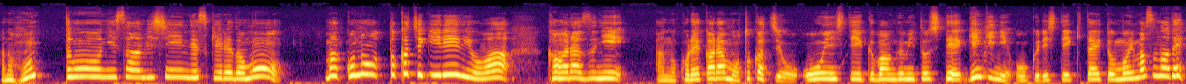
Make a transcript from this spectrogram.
あの、本当に寂しいんですけれども、まあ、このトカチキレディオは変わらずに、あの、これからも十勝を応援していく番組として元気にお送りしていきたいと思いますので、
